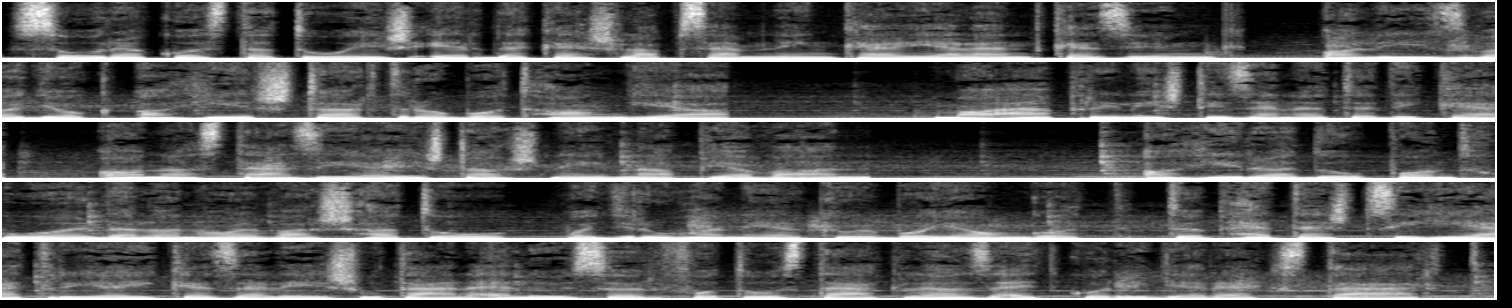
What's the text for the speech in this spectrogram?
Szórakoztató és érdekes lapszemlénkkel jelentkezünk. Alíz vagyok, a hírstart robot hangja. Ma április 15-e, Anasztázia és Tas névnapja van. A hiradó.hu oldalon olvasható, hogy ruha nélkül bolyongott, több hetes pszichiátriai kezelés után először fotózták le az egykori gyereksztárt.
